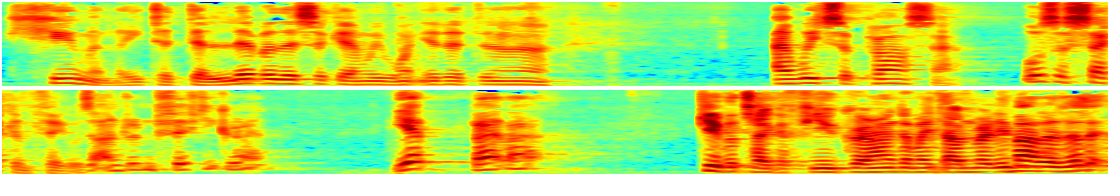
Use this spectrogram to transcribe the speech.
humanly, to deliver this again, we want you to do. And we surpassed that. What was the second figure? Was it 150 grand? Yep, about that. Give or take a few grand, I mean, it doesn't really matter, does it?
